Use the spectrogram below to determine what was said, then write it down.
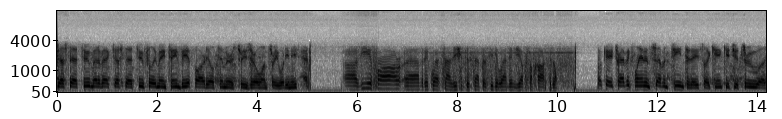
JeffSTAT 2, medevac, JeffSTAT 2, Philly maintain VFR, the altimeter is 3013. What do you need? Uh, VFR and request transition to Center City Landing, Jefferson Hospital. Okay, traffic's landing 17 today, so I can't get you through uh,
